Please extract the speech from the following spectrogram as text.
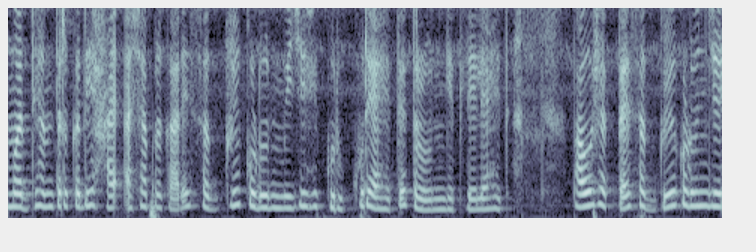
मध्यम तर कधी हाय अशा प्रकारे सगळीकडून मी जे हे कुरकुरे आहेत ते तळून घेतलेले आहेत. पाहू शकताय सगळीकडून जे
